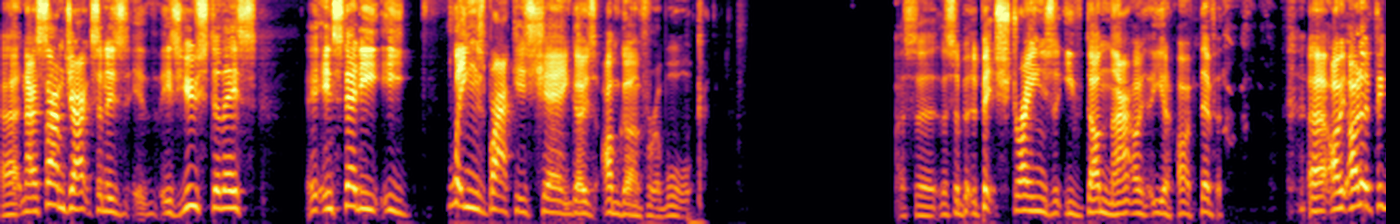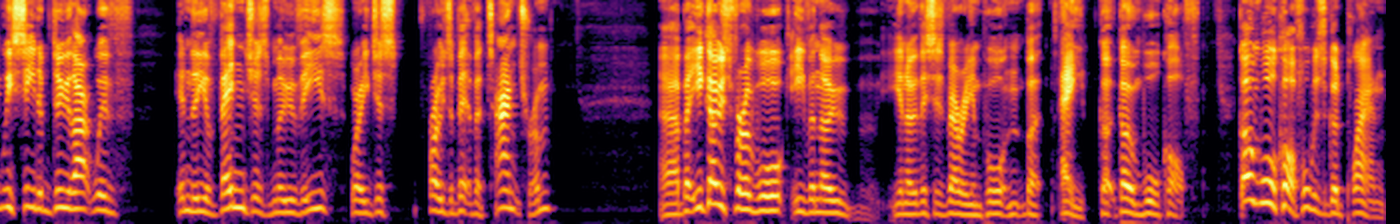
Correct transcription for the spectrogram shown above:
Uh, now, Sam Jackson is is used to this. Instead, he, he flings back his chair and goes, I'm going for a walk. That's a, that's a bit, a bit strange that you've done that. I, you know, I've never... Uh, I, I don't think we've seen him do that with in the Avengers movies, where he just throws a bit of a tantrum. Uh, but he goes for a walk, even though, you know, this is very important. But hey, go, go and walk off. Go and walk off. Always a good plan.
